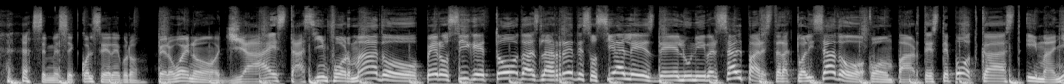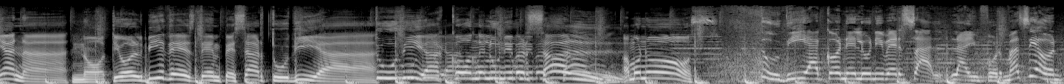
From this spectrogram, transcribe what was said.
Se me secó el cerebro. Pero bueno, ya estás informado. Pero sigue todas las redes sociales del Universal para estar actualizado. Comparte este podcast y mañana no te olvides de empezar tu día. Tu, día, con, el Universal. ¡Vámonos! Tu día con el Universal. La información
